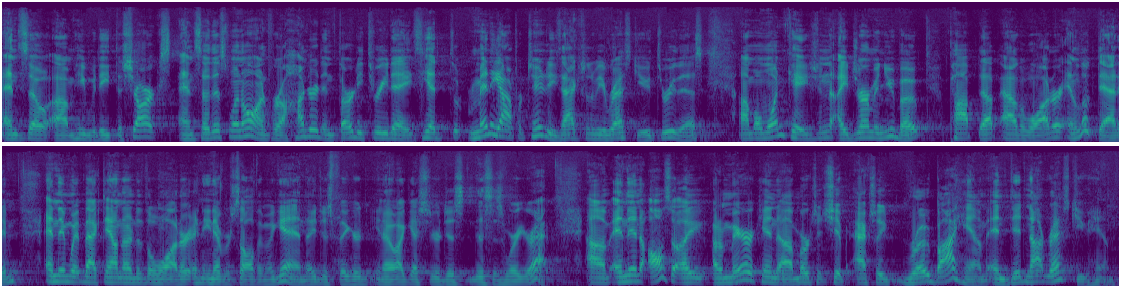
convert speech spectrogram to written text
And so um, he would eat the sharks. And so this went on for 133 days. He had th- many opportunities actually to be rescued through this. Um, on one occasion, a German U boat popped up out of the water and looked at him, and then went back down under the water, and he never saw them again. They just figured, you know, I guess you're just, this is where you're at. Um, and then also, a, an American uh, merchant ship actually rode by him and did not rescue him.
